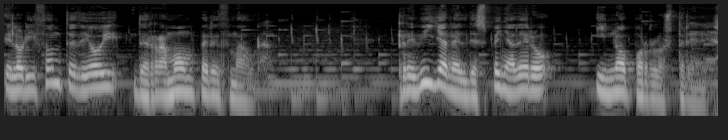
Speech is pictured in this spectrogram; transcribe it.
El horizonte de hoy de Ramón Pérez Maura. Revilla en el despeñadero y no por los trenes.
